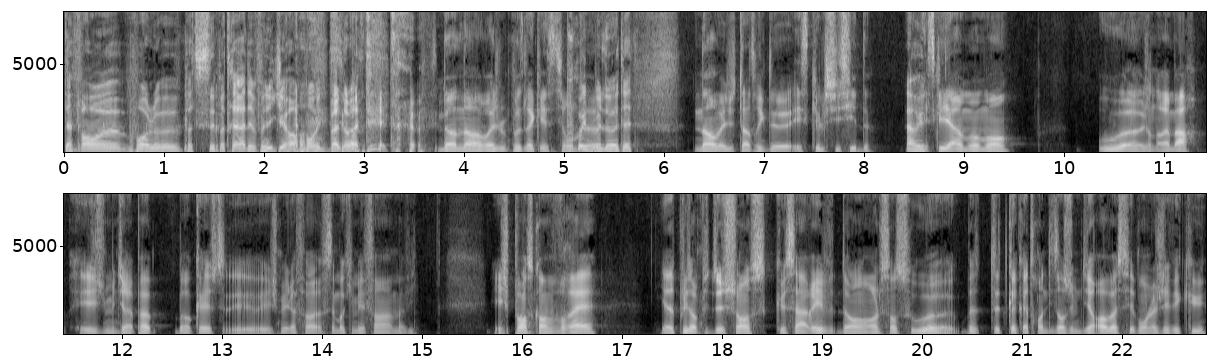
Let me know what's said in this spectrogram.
T'as fait euh, pour le. Parce que c'est pas très radiophonique, il y a vraiment une balle dans la tête. Non, non, en vrai, je me pose la question. Pourquoi de- une balle dans la tête? Non, mais juste un truc de. Est-ce que le suicide Ah oui. Est-ce qu'il y a un moment où euh, j'en aurais marre? Et je me dirais pas, bah ok, c'est je mets la fin, c'est moi qui mets fin à ma vie. Et je pense qu'en vrai, il y a de plus en plus de chances que ça arrive dans le sens où euh, bah, peut-être qu'à 90 ans, je vais me dire, oh bah c'est bon, là j'ai vécu.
